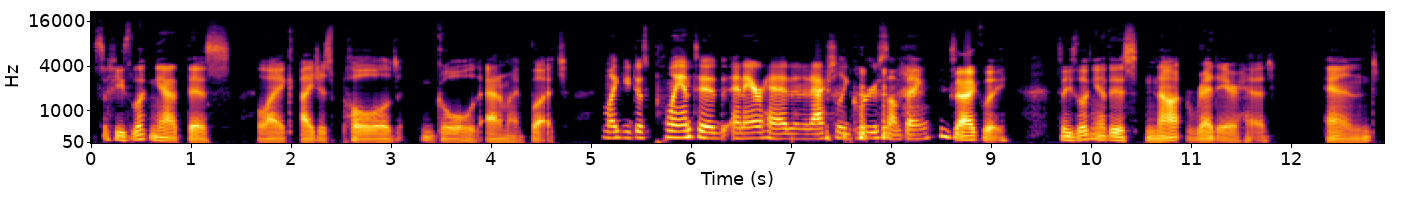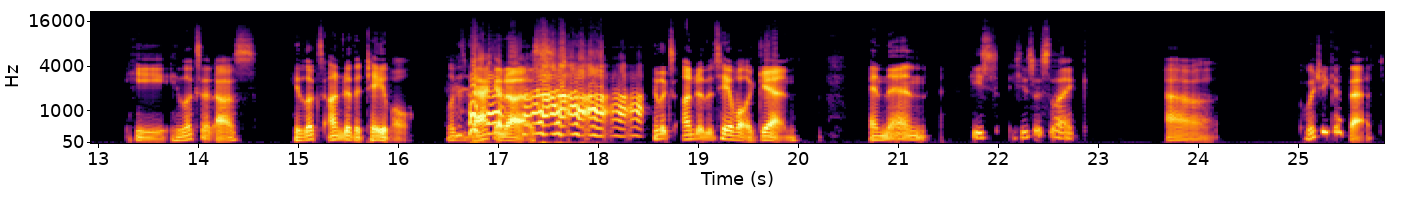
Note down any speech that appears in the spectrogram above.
So he's looking at this like I just pulled gold out of my butt. Like you just planted an airhead and it actually grew something. Exactly. So he's looking at this not red airhead, and he he looks at us. He looks under the table. Looks back at us. He looks under the table again, and then he's he's just like, uh, where'd you get that?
